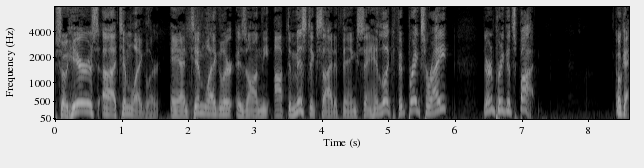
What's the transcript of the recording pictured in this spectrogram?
so here's uh, Tim Legler, and Tim Legler is on the optimistic side of things, saying, "Hey, look, if it breaks right, they're in a pretty good spot." Okay,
